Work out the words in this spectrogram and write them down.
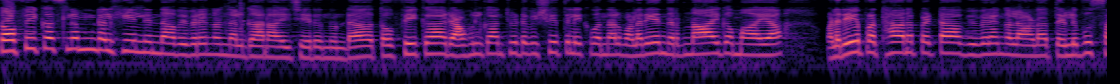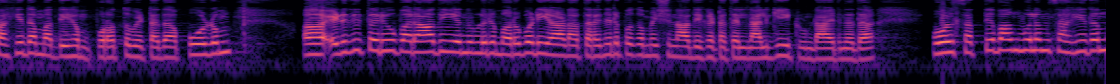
തോഫീഖ് അസ്ലം ഡൽഹിയിൽ നിന്ന് വിവരങ്ങൾ നൽകാനായി ചേരുന്നുണ്ട്. തോഫീഖ് രാഹുൽ ഗാന്ധിയുടെ വിഷയത്തിലേക്ക് വന്നാൽ വളരെ നിർണായകമായ വളരെ പ്രധാനപ്പെട്ട വിവരങ്ങളാണ് തെളിവു സഹിതം അദ്ദേഹം പുറത്തുവിട്ടത്. അപ്പോഴും എഴുതി എഴുതിത്തരൂ പരാതി എന്നുള്ളൊരു മറുപടിയാണ് തെരഞ്ഞെടുപ്പ് കമ്മീഷൻ ആദ്യഘട്ടത്തിൽ നൽകിയിട്ടുണ്ടായിരുന്നത്. ഇപ്പോൾ സത്യവാങ്മൂലം സഹിതം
